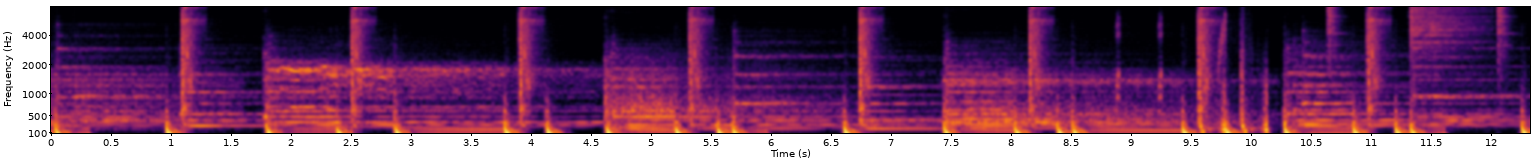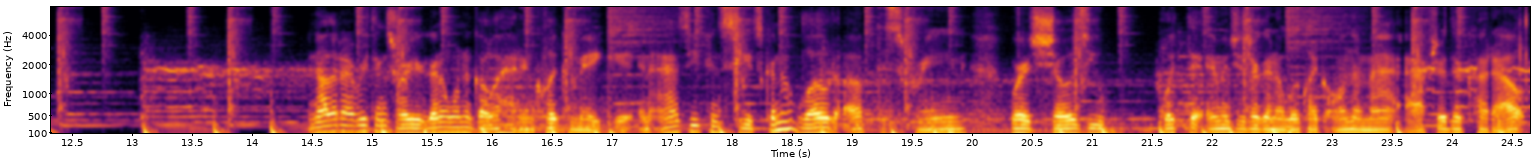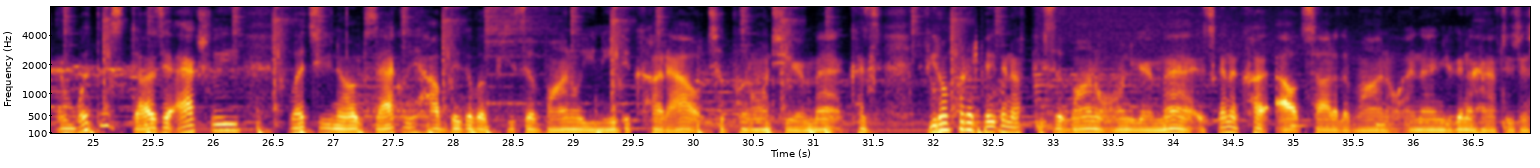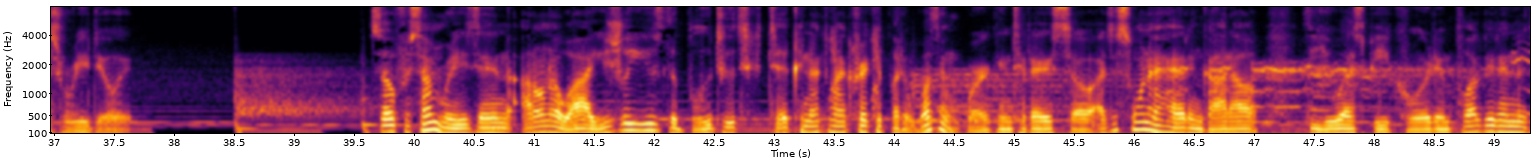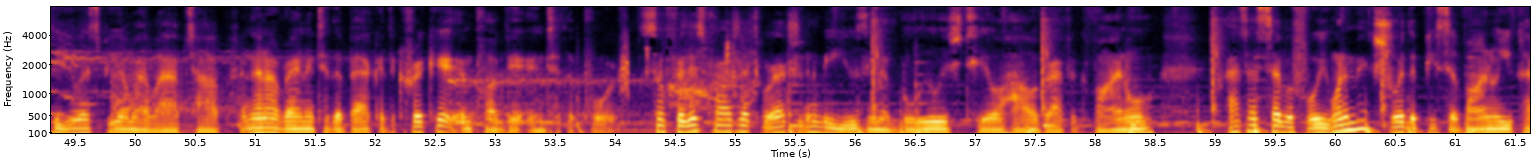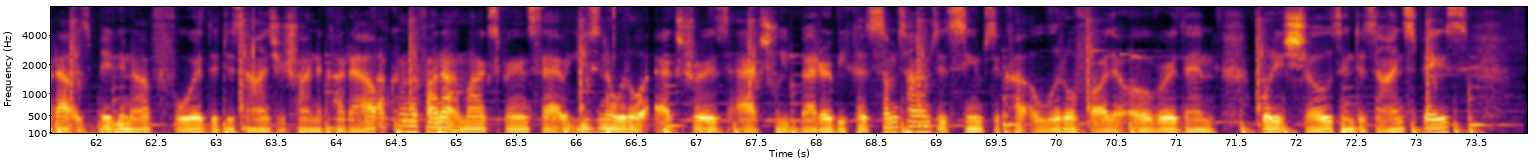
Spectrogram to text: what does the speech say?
Now that everything's ready, you're going to want to go ahead and click make it. And as you can see, it's going to load up the screen where it shows you what the images are going to look like on the mat after they're cut out. And what this does, it actually lets you know exactly how big of a piece of vinyl you need to cut out to put onto your mat. Because if you don't put a big enough piece of vinyl onto your mat, it's going to cut outside of the vinyl and then you're going to have to just redo it. So for some reason, I don't know why, I usually use the Bluetooth to connect my Cricut, but it wasn't working today, so I just went ahead and got out the USB cord and plugged it into the USB on my laptop, and then I ran it to the back of the Cricut and plugged it into the port. So for this project, we're actually going to be using a bluish teal holographic vinyl. As I said before, you want to make sure the piece of vinyl you cut out is big enough for the designs you're trying to cut out. I've come to find out in my experience that using a little extra is actually better because sometimes it seems to cut a little farther over than what it shows in design space.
